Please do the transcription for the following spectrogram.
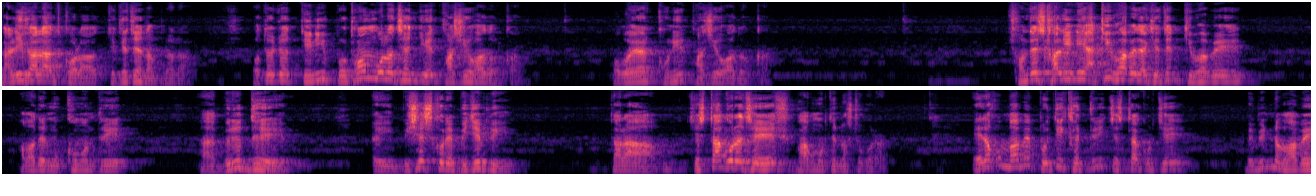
গালিগালাজ করা, দেখেছেন আপনারা? অথচ তিনি প্রথম বলেছেন যে এর ফাঁসি হওয়া দরকার। অভয়ার খনির ফাঁসি হওয়া দরকার। সন্দেশখালী নিয়ে একইভাবে দেখেছেন কীভাবে আমাদের মুখ্যমন্ত্রীর বিরুদ্ধে এই বিশেষ করে বিজেপি তারা চেষ্টা করেছে ভাবমূর্তি নষ্ট করার। এরকমভাবে প্রতি ক্ষেত্রেই চেষ্টা করছে, বিভিন্নভাবে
